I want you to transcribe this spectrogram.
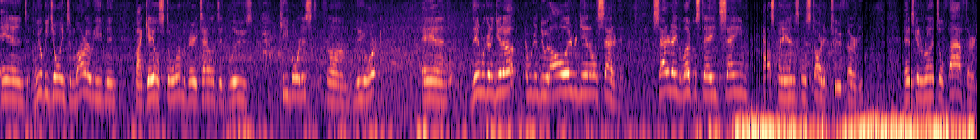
and we'll be joined tomorrow evening by Gale Storm, a very talented blues keyboardist from New York. And then we're going to get up and we're going to do it all over again on Saturday. Saturday, the local stage, same house band is going to start at 2.30 and it's going to run until 5.30.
